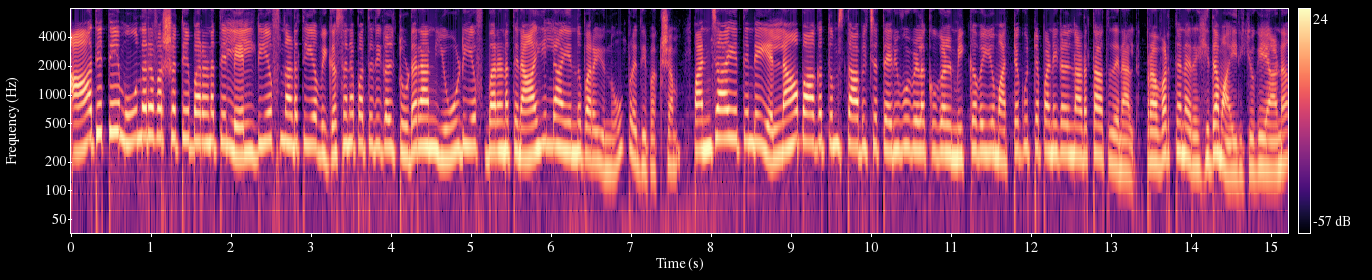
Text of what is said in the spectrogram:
ആദ്യത്തെ മൂന്നര വർഷത്തെ ഭരണത്തിൽ എൽ ഡി എഫ് നടത്തിയ വികസന പദ്ധതികൾ തുടരാൻ യു ഡി എഫ് ഭരണത്തിനായില്ല എന്ന് പറയുന്നു പ്രതിപക്ഷം. പഞ്ചായത്തിന്റെ എല്ലാ ഭാഗത്തും സ്ഥാപിച്ച തെരുവുവിളക്കുകൾ മിക്കവയും അറ്റകുറ്റപ്പണികൾ നടത്താത്തതിനാൽ പ്രവർത്തനരഹിതമായിരിക്കുകയാണ്.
